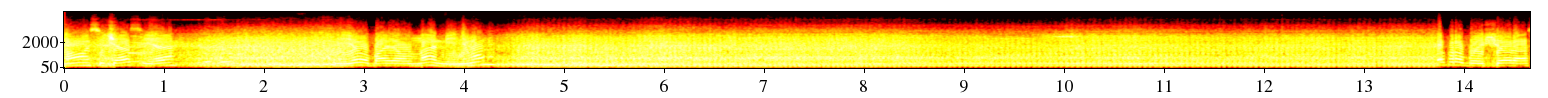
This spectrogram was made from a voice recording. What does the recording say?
Но сейчас я ее убавил на минимум. Попробую еще раз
